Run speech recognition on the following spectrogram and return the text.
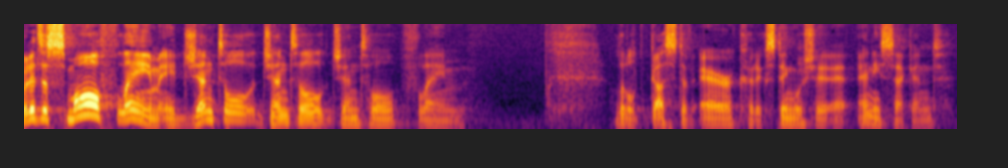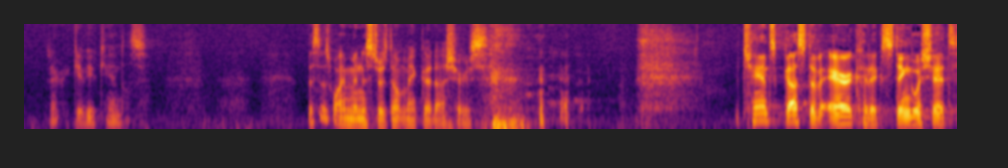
But it's a small flame, a gentle, gentle, gentle flame. A little gust of air could extinguish it at any second. Did I ever give you candles? This is why ministers don't make good ushers. a chance gust of air could extinguish it.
